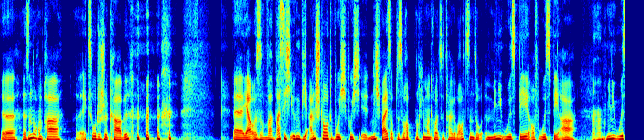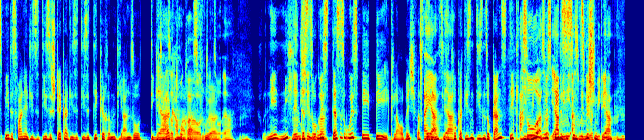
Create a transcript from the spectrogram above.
Äh, da sind noch ein paar äh, exotische Kabel. äh, ja, also wa- was sich irgendwie anstaut, wo ich, wo ich äh, nicht weiß, ob das überhaupt noch jemand heutzutage braucht, sind so Mini-USB auf USB-A. Mini-USB, das waren ja diese, diese Stecker, diese, diese dickeren, die an so Digitalkameras Drucker und- früher. So, ja. Mhm. Nee, nicht. Nee, nicht das, ist. US, das ist USB-B, glaube ich, was du Ah, ja, meinst, diese ja. Drucker. Die sind, die sind so ganz dick. Ach die so, also, Mini-USB, ja, das Mini, ist so ein so, Zwischending. ja. mhm.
